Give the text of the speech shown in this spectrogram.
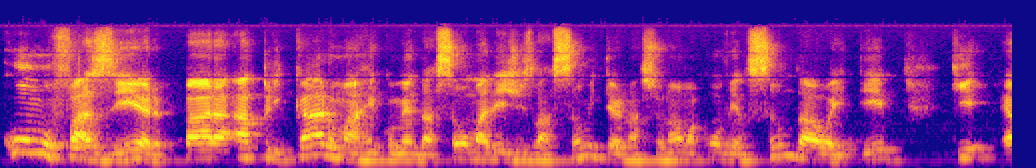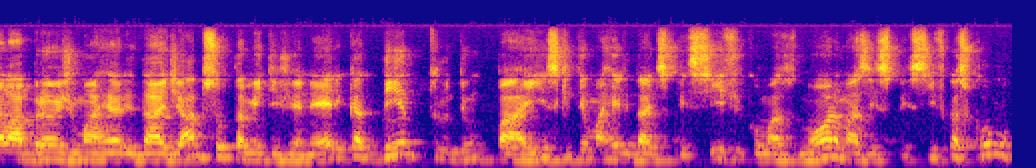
como fazer para aplicar uma recomendação, uma legislação internacional, uma convenção da OIT, que ela abrange uma realidade absolutamente genérica dentro de um país que tem uma realidade específica, umas normas específicas, como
